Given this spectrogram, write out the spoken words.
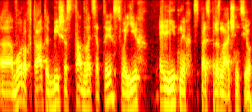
е, Ворог втратив більше 120 своїх елітних спецпризначенців.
